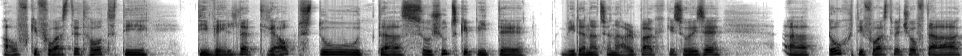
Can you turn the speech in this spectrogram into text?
aufgeforstet hat. Die, die Wälder, glaubst du, dass so Schutzgebiete wie der Nationalpark Gesäuse äh, doch die Forstwirtschaft auch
